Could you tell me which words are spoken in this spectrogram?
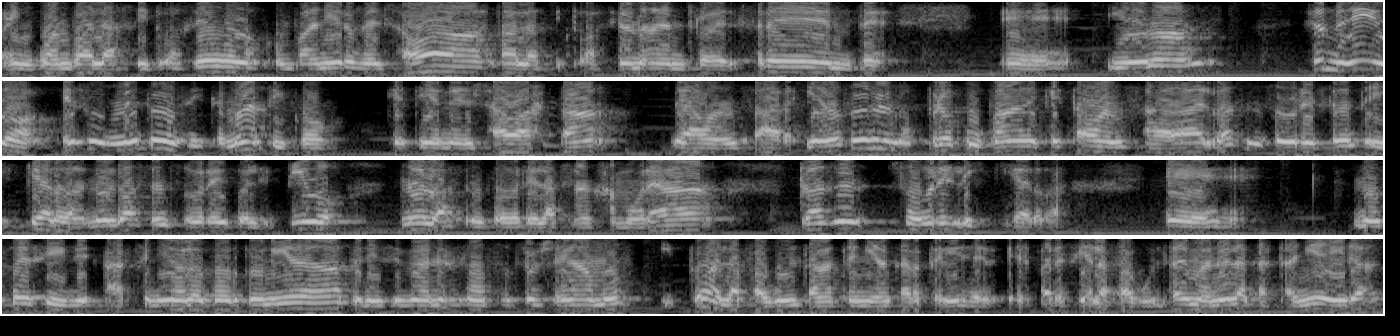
en cuanto a la situación con los compañeros del Sabasta, la situación adentro del frente eh, y demás, yo te digo, es un método sistemático que tiene el Sabasta de avanzar. Y a nosotros nos preocupa de que esta avanzada lo hacen sobre el frente izquierda, no lo hacen sobre el colectivo, no lo hacen sobre la franja morada, lo hacen sobre la izquierda. Eh, no sé si has tenido la oportunidad, a principios de nosotros llegamos y toda la facultad tenía carteles, parecía la facultad de Manuela Castañeira,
